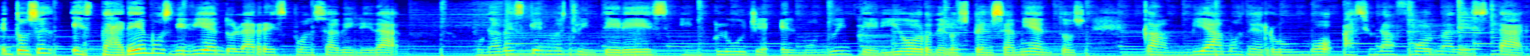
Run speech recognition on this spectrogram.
Entonces estaremos viviendo la responsabilidad. Una vez que nuestro interés incluye el mundo interior de los pensamientos, cambiamos de rumbo hacia una forma de estar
